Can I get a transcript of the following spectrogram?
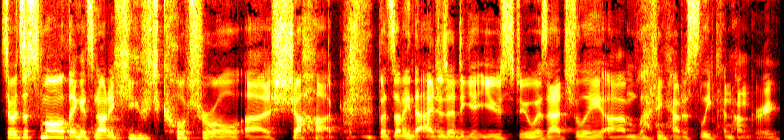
So it's a small thing. It's not a huge cultural uh, shock, but something that I just had to get used to was actually um, learning how to sleep in Hungary.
